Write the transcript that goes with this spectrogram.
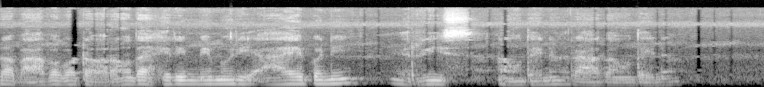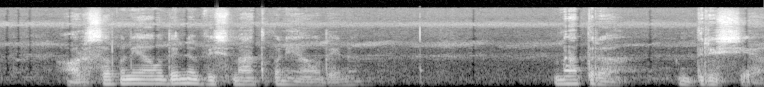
र भावबाट हराउँदाखेरि मेमोरी आए पनि रिस आउँदैन राग आउँदैन हर्ष पनि आउँदैन विस्मात पनि आउँदैन। मात्र दृश्य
